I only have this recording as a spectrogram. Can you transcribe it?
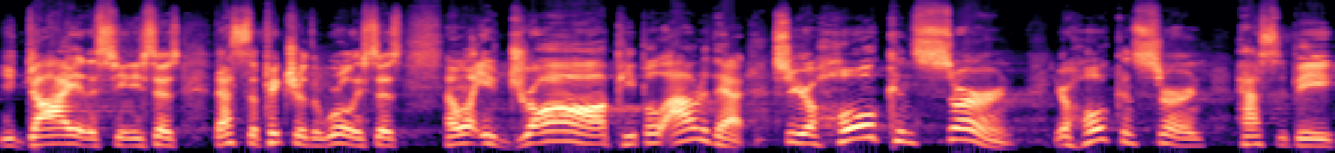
You die in the sea. And he says, that's the picture of the world. He says, I want you to draw people out of that. So your whole concern, your whole concern has to be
